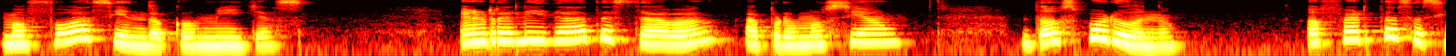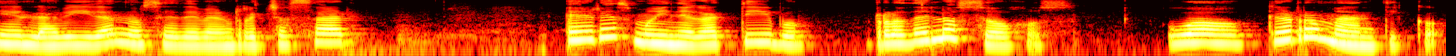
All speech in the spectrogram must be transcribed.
mofó haciendo comillas. En realidad estaban a promoción, dos por uno. Ofertas así en la vida no se deben rechazar. Eres muy negativo. Rodé los ojos. ¡Wow! ¡Qué romántico!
